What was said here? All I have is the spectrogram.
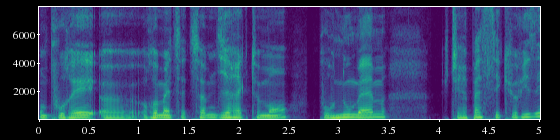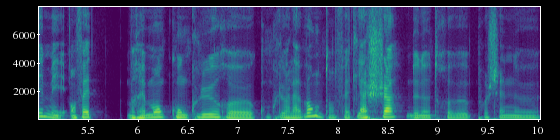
on pourrait euh, remettre cette somme directement pour nous-mêmes, je dirais pas sécuriser, mais en fait vraiment conclure euh, conclure la vente en fait l'achat de notre euh, prochaine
